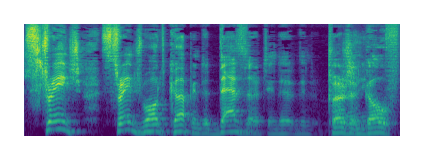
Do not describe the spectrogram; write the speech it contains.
strange, strange World Cup in the desert, in the, the Persian Gulf.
